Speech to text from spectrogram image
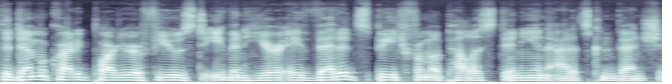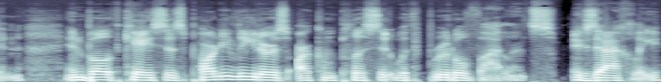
the Democratic Party refused to even hear a vetted speech from a Palestinian at its convention. In both cases, party leaders are complicit with brutal violence. Exactly.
